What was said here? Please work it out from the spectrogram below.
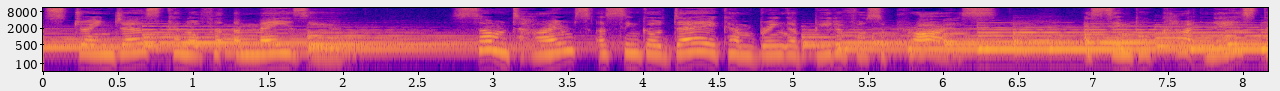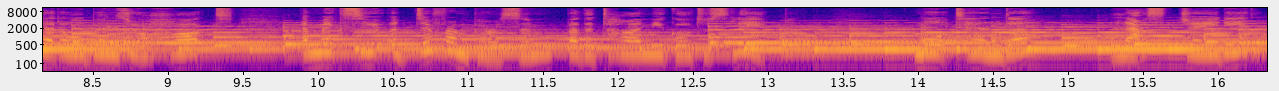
strangers can often amaze you. Sometimes a single day can bring a beautiful surprise, a simple kindness that opens your heart and makes you a different person by the time you go to sleep. More tender, less jaded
